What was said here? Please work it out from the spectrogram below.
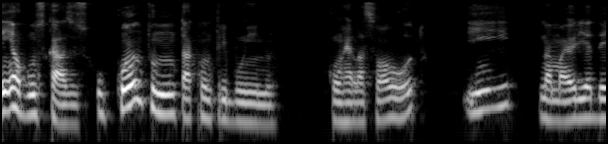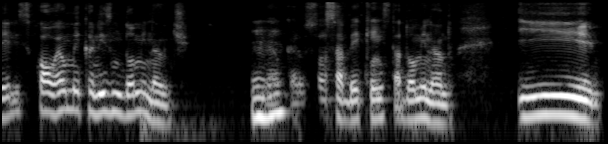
em alguns casos, o quanto um está contribuindo com relação ao outro, e na maioria deles, qual é o mecanismo dominante. Né? Uhum. Eu quero só saber quem está dominando. E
